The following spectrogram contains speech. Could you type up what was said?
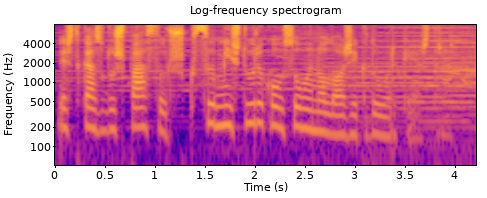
neste caso dos pássaros, que se mistura com o som analógico da orquestra.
